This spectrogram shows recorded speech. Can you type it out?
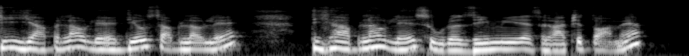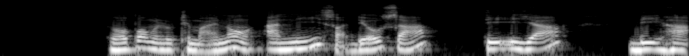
ဒီအရာဘယ်လောက်လဲဒီဥစ္စာဘယ်လောက်လဲဒီဟာဘယ်လောက်လဲဆိုတော့ဈေးမီးတဲ့စကားဖြစ်သွားမယ်သဘောပေါက်မလို့ထင်ပါတယ်နော်အနီးဆိုတာဒီဥစ္စာဒီအရာဒီဟာ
